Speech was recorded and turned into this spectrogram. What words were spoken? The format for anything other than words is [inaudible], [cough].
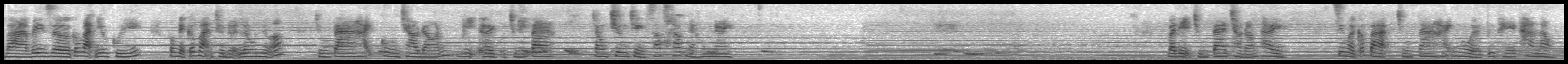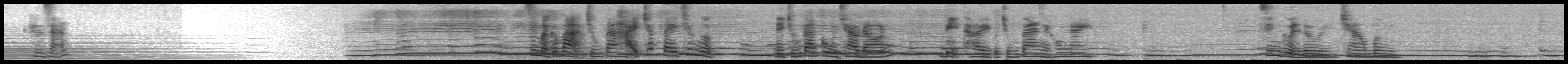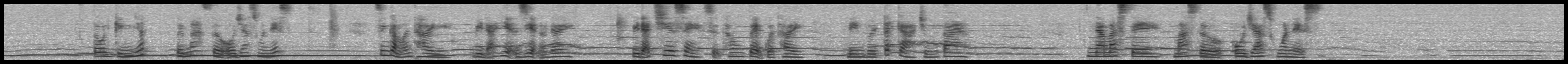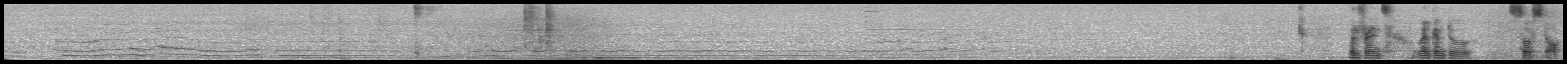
Và bây giờ các bạn yêu quý, không để các bạn chờ đợi lâu nữa, chúng ta hãy cùng chào đón vị thầy của chúng ta trong chương trình Soft Talk ngày hôm nay. Và để chúng ta chào đón thầy, xin mời các bạn chúng ta hãy ngồi ở tư thế thả lỏng, thư giãn. Xin mời các bạn chúng ta hãy chắp tay trước ngực để chúng ta cùng chào đón vị thầy của chúng ta ngày hôm nay. Xin gửi lời chào mừng tôn kính nhất tới Master Ojaswanis. Xin cảm ơn thầy vì đã hiện diện ở đây, vì đã chia sẻ sự thông tuệ của thầy đến với tất cả chúng ta. Namaste, Master Ojas Oneness. Well friends, welcome to Source Talk.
